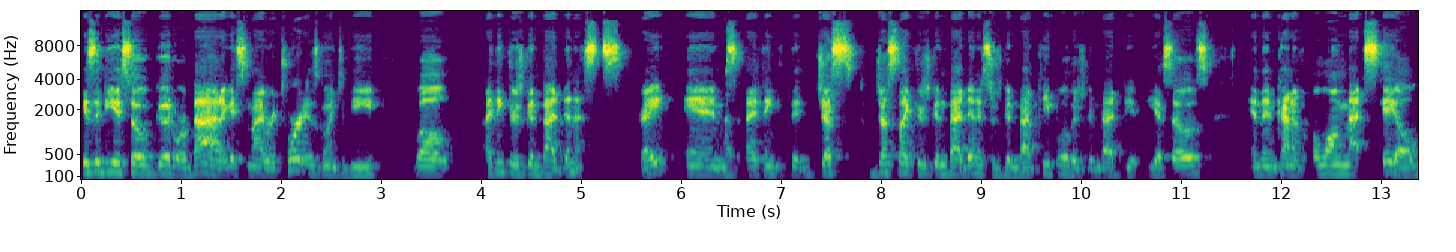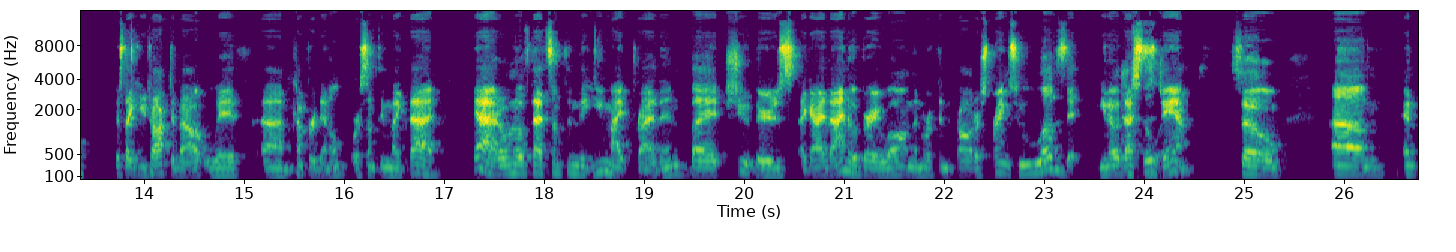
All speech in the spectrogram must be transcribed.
is a DSO good or bad? I guess my retort is going to be, well, I think there's good and bad dentists, right? And I think that just just like there's good and bad dentists, there's good and bad people, there's good and bad DSOs, and then kind of along that scale, just like you talked about with um, Comfort Dental or something like that. Yeah, I don't know if that's something that you might thrive in, but shoot, there's a guy that I know very well in the north end of Colorado Springs who loves it. You know, that's Absolutely. his jam. So, um, and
